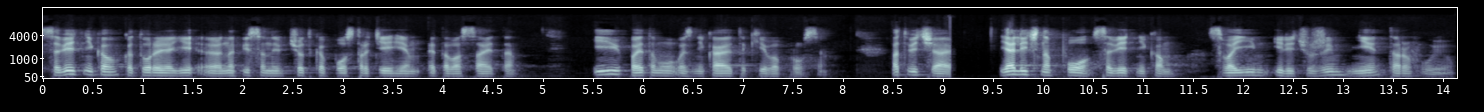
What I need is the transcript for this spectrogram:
советников, которые э, написаны четко по стратегиям этого сайта. И поэтому возникают такие вопросы. Отвечаю. Я лично по советникам своим или чужим не торгую.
